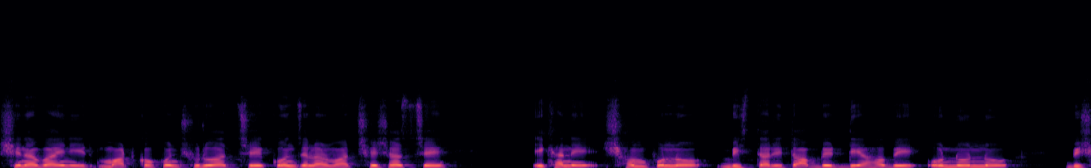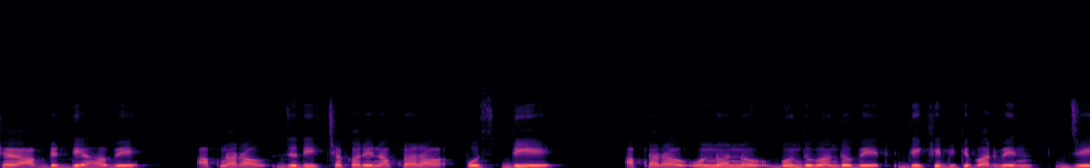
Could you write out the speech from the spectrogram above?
সেনাবাহিনীর মাঠ কখন শুরু হচ্ছে, কোন জেলার মাঠ শেষ হচ্ছে, এখানে সম্পূর্ণ বিস্তারিত আপডেট দেওয়া হবে, অন্য অন্য বিষয়ে আপডেট দেওয়া হবে। আপনারাও যদি ইচ্ছা করেন আপনারা পোস্ট দিয়ে আপনারা অন্যান্য বন্ধুবান্ধবের দেখিয়ে দিতে পারবেন যে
